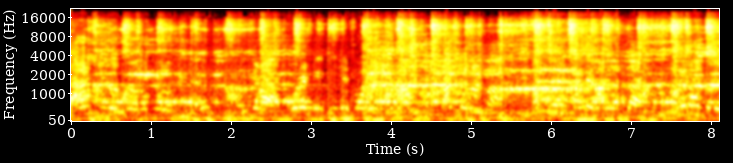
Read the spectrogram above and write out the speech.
కరెన్సీ నోట్ల రూపంలో పెట్టారు. ఇక్కడ చూడండి డీజే సౌండ్ సాక్షాత్గా కస్తూరి సంఘ వాళ్ళంతా భగవంతుడు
